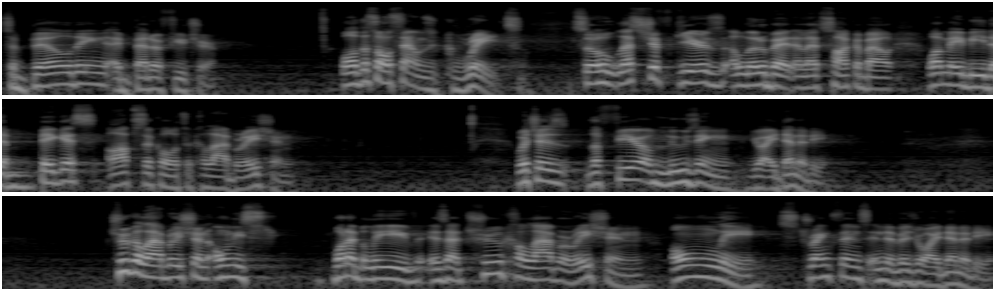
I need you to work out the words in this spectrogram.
to building a better future. Well, this all sounds great. So let's shift gears a little bit and let's talk about what may be the biggest obstacle to collaboration which is the fear of losing your identity. True collaboration only, what I believe is that true collaboration only strengthens individual identity.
